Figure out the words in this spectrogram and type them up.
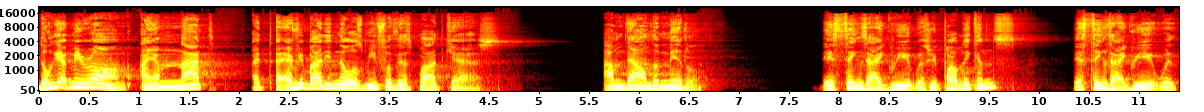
don't get me wrong, I am not, everybody knows me for this podcast. I'm down the middle. There's things I agree with Republicans. There's things I agree with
